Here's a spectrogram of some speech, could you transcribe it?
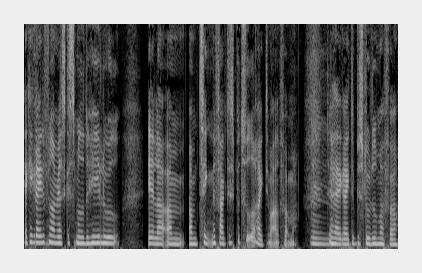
Jeg kan ikke rigtig finde ud af, om jeg skal smide det hele ud, eller om, om tingene faktisk betyder rigtig meget for mig. Mm. Det har jeg ikke rigtig besluttet mig for.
